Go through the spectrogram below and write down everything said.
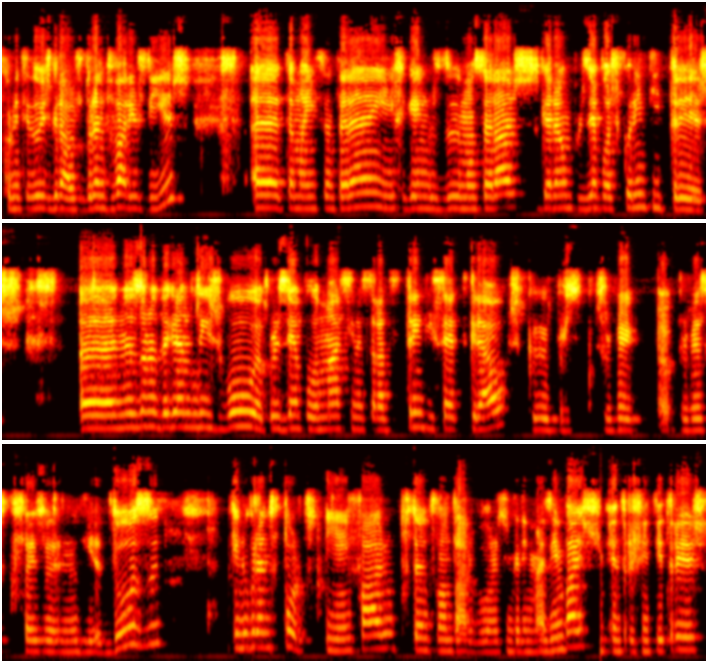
42 graus durante vários dias. Uh, também em Santarém e Reguengos de Monsaraz chegarão, por exemplo, aos 43. Uh, na zona da Grande Lisboa, por exemplo, a máxima será de 37 graus, que ah, prevê-se que seja no dia 12. E no Grande Porto e em Faro, portanto, vão estar valores um bocadinho mais em baixo, entre os 23,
